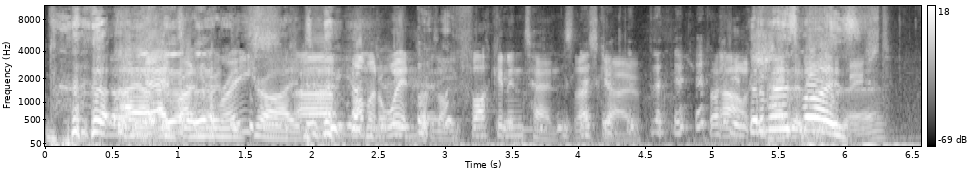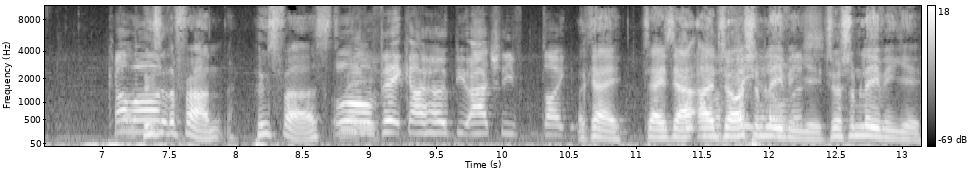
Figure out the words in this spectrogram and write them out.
Yeah, I, I run the genuinely race. tried. Uh, I'm gonna win because I'm fucking intense. Let's go. Fucking Got a boost, Canada boys. there. Come Who's at the front? Who's first? Oh, Vic, I hope you actually like. Okay, JJ, uh, have Josh, I'm leaving you. Josh, I'm leaving you.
